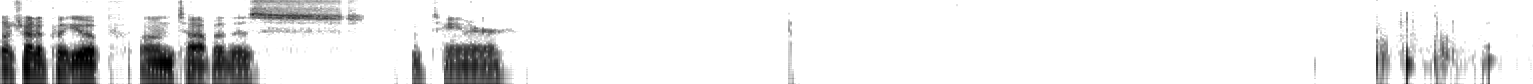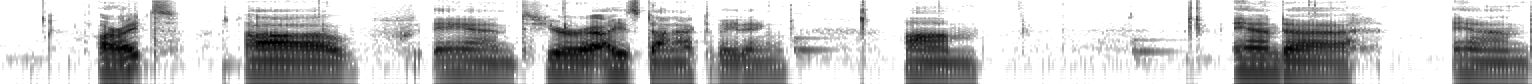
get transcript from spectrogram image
I'll try to put you up on top of this container. All right. Uh, and your uh, he's done activating. Um, and uh, and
